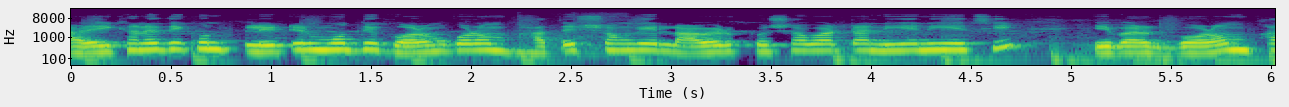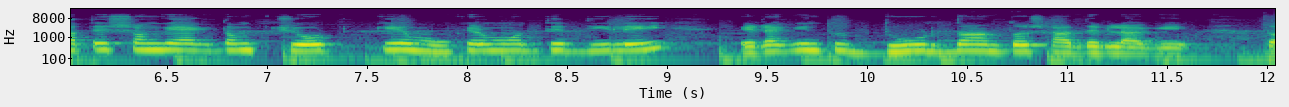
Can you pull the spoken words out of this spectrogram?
আর এইখানে দেখুন প্লেটের মধ্যে গরম গরম ভাতের সঙ্গে লাউয়ের খোসা বাটা নিয়ে নিয়েছি। এবার গরম ভাতের সঙ্গে একদম চটকে মুখের মধ্যে দিলেই এটা কিন্তু দুর্দান্ত স্বাদের লাগে। তো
